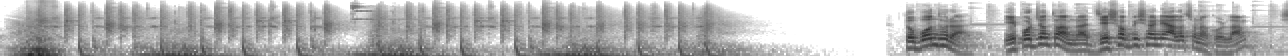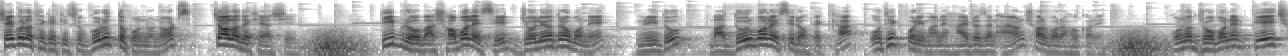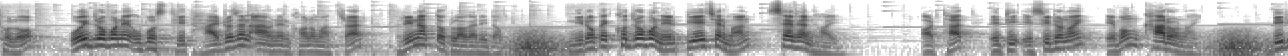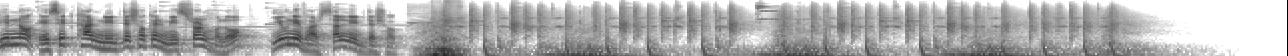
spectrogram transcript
তো বন্ধুরা, এ পর্যন্ত আমরা যেসব বিষয় নিয়ে আলোচনা করলাম, সেগুলো থেকে কিছু গুরুত্বপূর্ণ নোটস চলো দেখে আসি। তীব্র বা সবল অ্যাসিড জলীয় দ্রবণে মৃদু বা দুর্বল অ্যাসিড অপেক্ষা অধিক পরিমাণে হাইড্রোজেন আয়ন সরবরাহ করে। কোনো দ্রবণের পিএইচ হলো ওই দ্রবণে উপস্থিত হাইড্রোজেন আয়নের ঘনমাত্রার ঋণাত্মক লগারিদম। নিরপেক্ষ দ্রবণের পিএইচের মান সেভেন হয়। অর্থাৎ এটি অ্যাসিডও নয় এবং ক্ষারও নয়। বিভিন্ন অ্যাসিড ক্ষার নির্দেশকের মিশ্রণ হল ইউনিভার্সাল নির্দেশক।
